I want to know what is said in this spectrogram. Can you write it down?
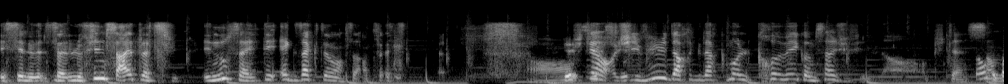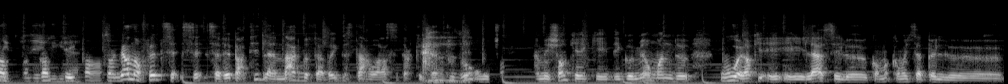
Et c'est le, le film s'arrête là-dessus. Et nous, ça a été exactement ça en fait. Oh. putain, j'ai vu Dark, Dark Maul crever comme ça, j'ai fait Non quand, tu regardes, en fait, ça fait partie de la marque de fabrique de Star Wars. C'est-à-dire que tu as ah, toujours un méchant, qui, est, dégommé en moins de deux. Ou alors, et, là, c'est le. Comment, comment il s'appelle le.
